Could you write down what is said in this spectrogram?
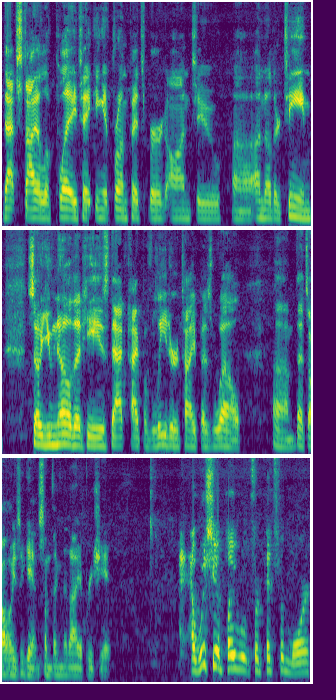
that style of play, taking it from Pittsburgh on to uh, another team. So you know that he's that type of leader type as well. Um, that's always, again, something that I appreciate. I wish he had played for Pittsburgh more.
